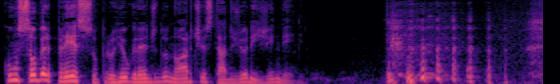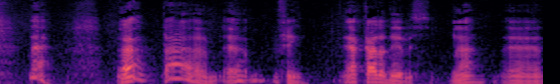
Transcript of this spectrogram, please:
com sobrepreço para o Rio Grande do Norte, o estado de origem dele. é, é, tá, é, enfim, é a cara deles, né? É,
